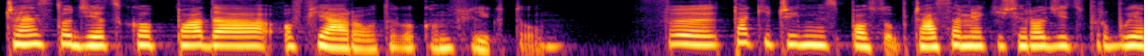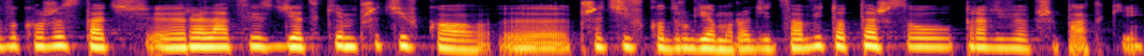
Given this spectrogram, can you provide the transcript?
często dziecko pada ofiarą tego konfliktu w taki czy inny sposób. Czasem jakiś rodzic próbuje wykorzystać e, relacje z dzieckiem przeciwko, e, przeciwko drugiemu rodzicowi. To też są prawdziwe przypadki.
